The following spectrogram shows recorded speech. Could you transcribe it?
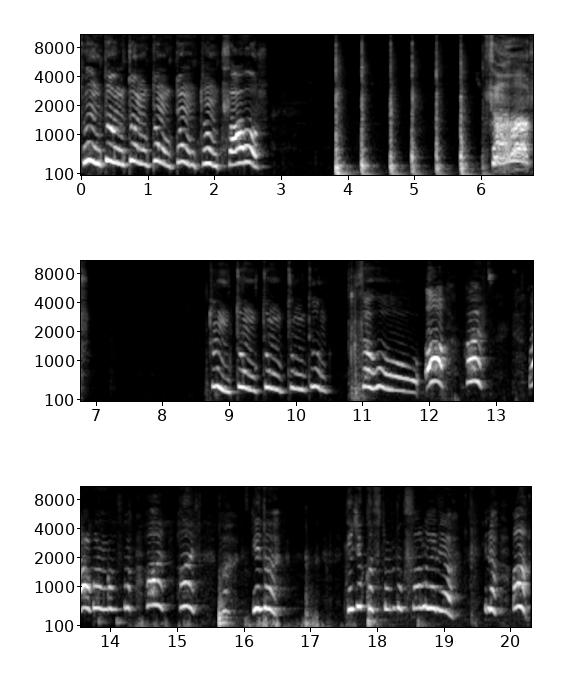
Tum tum tum tum tum tum sahur. Sahur. Tum tum tum tum tum sahur. Aa hayır. Balkonun kapısına. Hayır hayır. Geliyor. Gece kastırdık sarı geliyor. Geliyor. Aa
